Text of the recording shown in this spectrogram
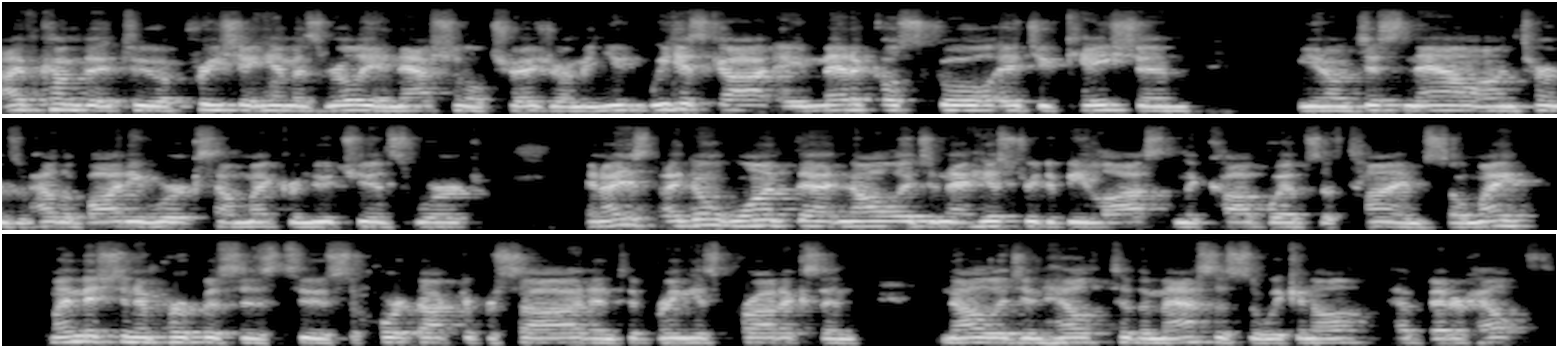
I've come to, to appreciate him as really a national treasure. I mean, you, we just got a medical school education, you know, just now on terms of how the body works, how micronutrients work. And I just I don't want that knowledge and that history to be lost in the cobwebs of time. So my my mission and purpose is to support Dr. Prasad and to bring his products and knowledge and health to the masses so we can all have better health.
